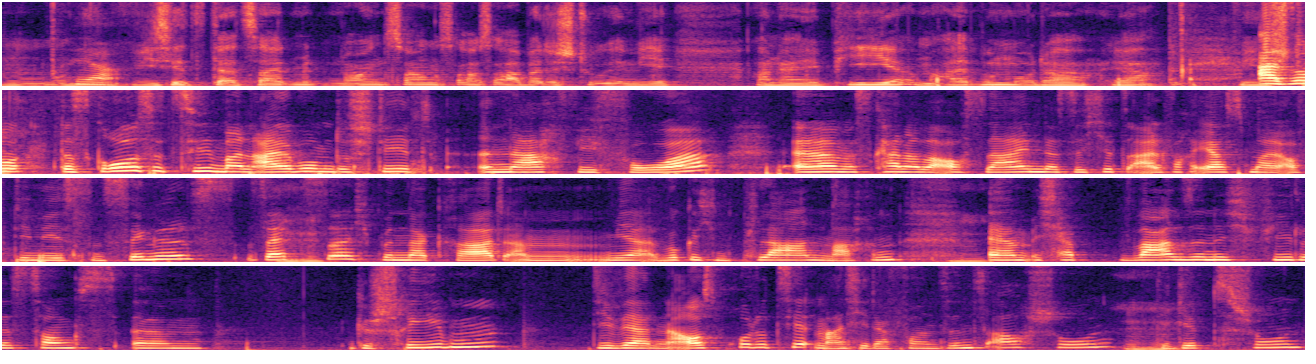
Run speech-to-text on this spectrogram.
Mhm. Und ja. Wie sieht es derzeit mit neuen Songs aus? Arbeitest du irgendwie an einer EP, am Album oder ja? Also das große Ziel mein Album, das steht nach wie vor. Ähm, es kann aber auch sein, dass ich jetzt einfach erstmal auf die nächsten Singles setze. Mhm. Ich bin da gerade am mir wirklich einen Plan machen. Mhm. Ähm, ich habe wahnsinnig viele Songs ähm, geschrieben. Die werden ausproduziert. Manche davon sind es auch schon. Mhm. Die gibt es schon.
